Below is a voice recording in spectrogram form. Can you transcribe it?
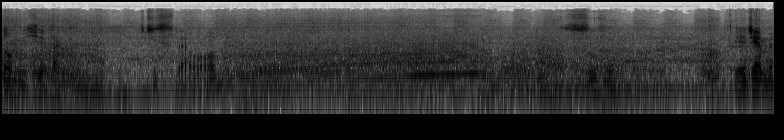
To mi się tak wcisnęło. Suwy. Jedziemy.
